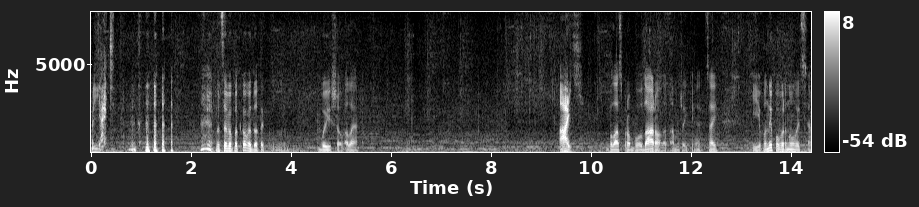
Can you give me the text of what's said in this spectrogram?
Блять. ну це випадково дотик вийшов, але. Ай! Була спроба удару, але там вже цей. І вони повернулися.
